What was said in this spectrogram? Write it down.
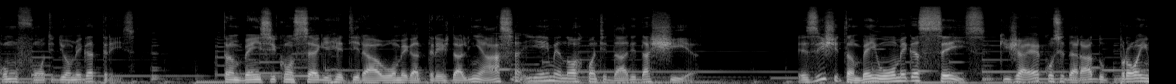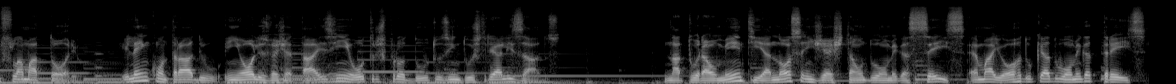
como fonte de ômega 3. Também se consegue retirar o ômega 3 da linhaça e em menor quantidade da chia. Existe também o ômega 6, que já é considerado pró-inflamatório. Ele é encontrado em óleos vegetais e em outros produtos industrializados. Naturalmente, a nossa ingestão do ômega 6 é maior do que a do ômega 3,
